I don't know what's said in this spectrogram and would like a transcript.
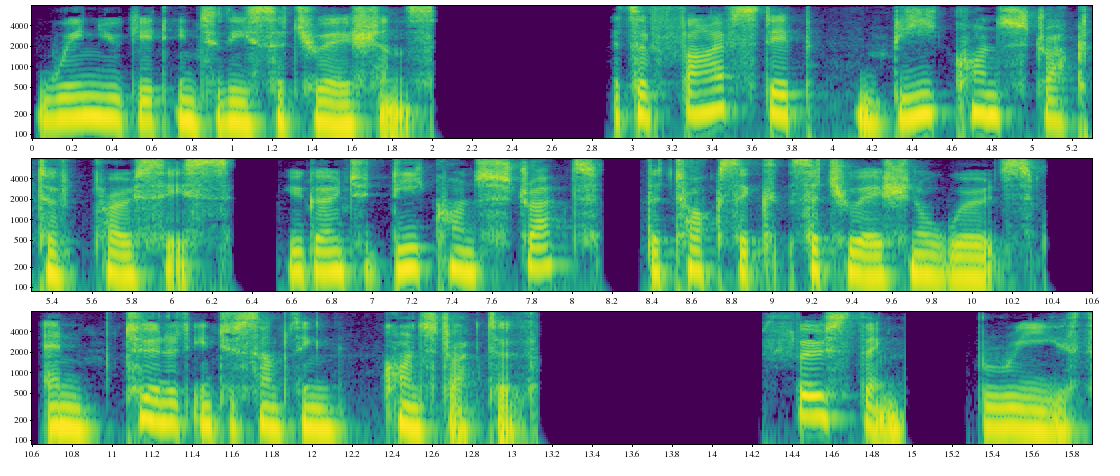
when you get into these situations. It's a five step deconstructive process. You're going to deconstruct the toxic situational words. and turn it into something constructive. First thing, breathe.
